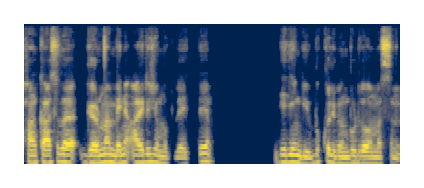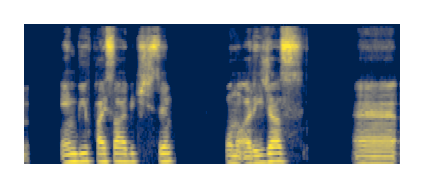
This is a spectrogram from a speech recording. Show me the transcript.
pankartı da görmem beni ayrıca mutlu etti. Dediğim gibi bu kulübün burada olmasının en büyük pay sahibi kişisi. Onu arayacağız. Ee,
